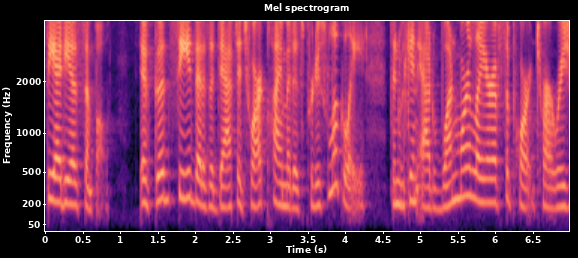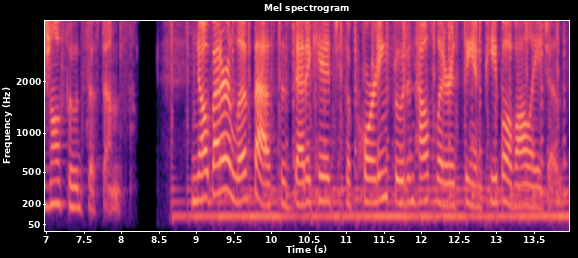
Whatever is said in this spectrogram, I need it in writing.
The idea is simple. If good seed that is adapted to our climate is produced locally, then we can add one more layer of support to our regional food systems. Know Better Live Best is dedicated to supporting food and health literacy in people of all ages.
